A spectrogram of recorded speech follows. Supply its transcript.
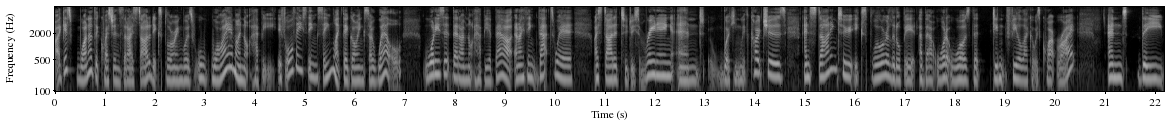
I guess one of the questions that I started exploring was well, why am I not happy? If all these things seem like they're going so well, what is it that I'm not happy about? And I think that's where I started to do some reading and working with coaches and starting to explore a little bit about what it was that didn't feel like it was quite right. And the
